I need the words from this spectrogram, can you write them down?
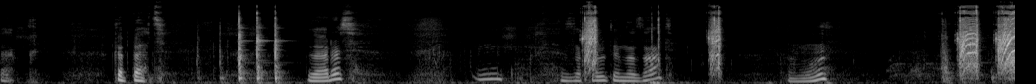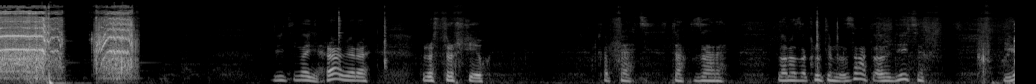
Так. Капець. Зараз. Закрутимо назад. О. Дивіться, навіть гравіра розтрощив. Капець. Так, зараз. Зараз закрутимо назад, але дивіться. Як,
